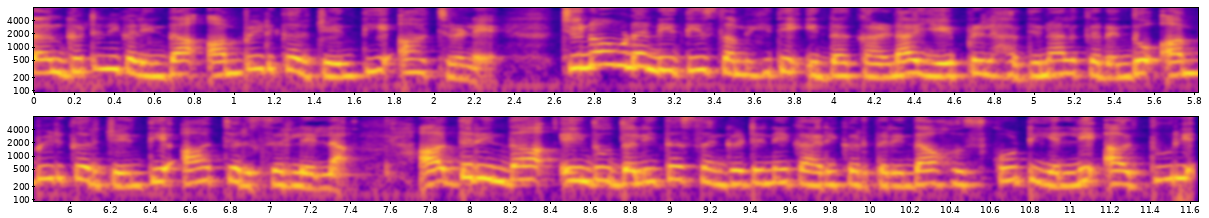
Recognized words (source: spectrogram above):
ಸಂಘಟನೆಗಳಿಂದ ಅಂಬೇಡ್ಕರ್ ಜಯಂತಿ ಆಚರಣೆ. ಚುನಾವಣಾ ನೀತಿ ಸಂಹಿತೆ ಇದ್ದ ಕಾರಣ ಏಪ್ರಿಲ್ ಹದಿನಾಲ್ಕರಂದು ಅಂಬೇಡ್ಕರ್ ಜಯಂತಿ ಆಚರಿಸಿರಲಿಲ್ಲ. ಆದ್ದರಿಂದ ಇಂದು ದಲಿತ ಸಂಘಟನೆ ಕಾರ್ಯಕರ್ತರಿಂದ ಹೊಸಕೋಟೆಯಲ್ಲಿ ಅದ್ದೂರಿ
